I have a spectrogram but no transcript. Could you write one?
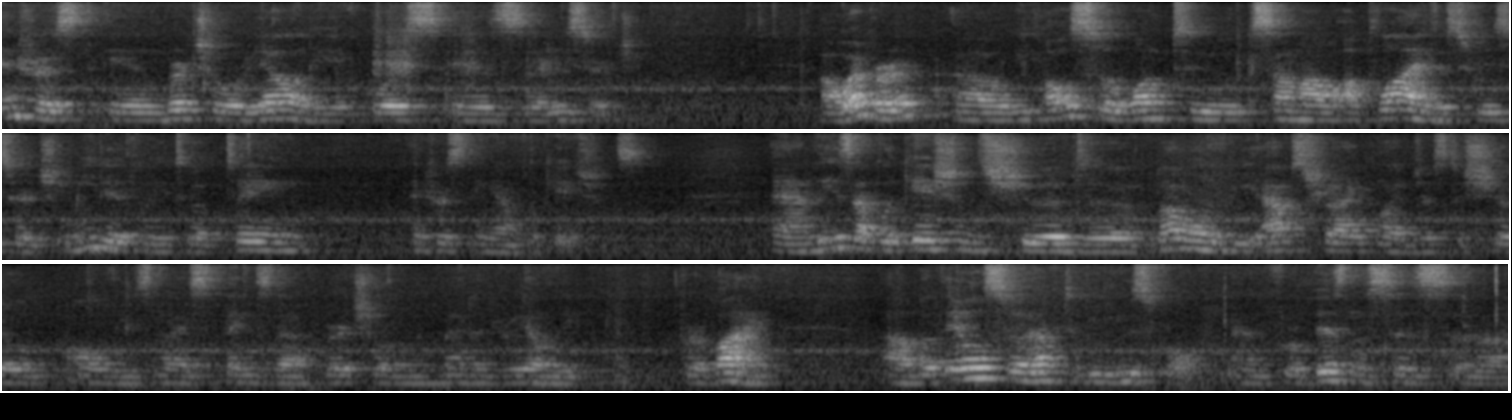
interest in virtual reality, of course, is research. However, we also want to somehow apply this research immediately to obtain interesting applications. And these applications should uh, not only be abstract, like just to show all these nice things that virtual and augmented reality provide, uh, but they also have to be useful, and for businesses uh,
